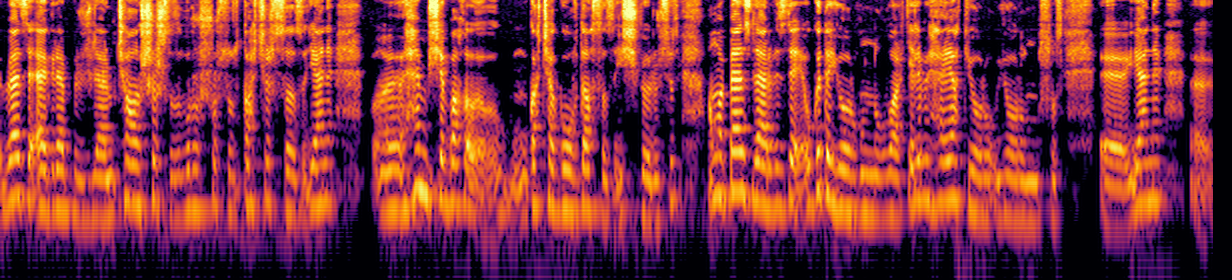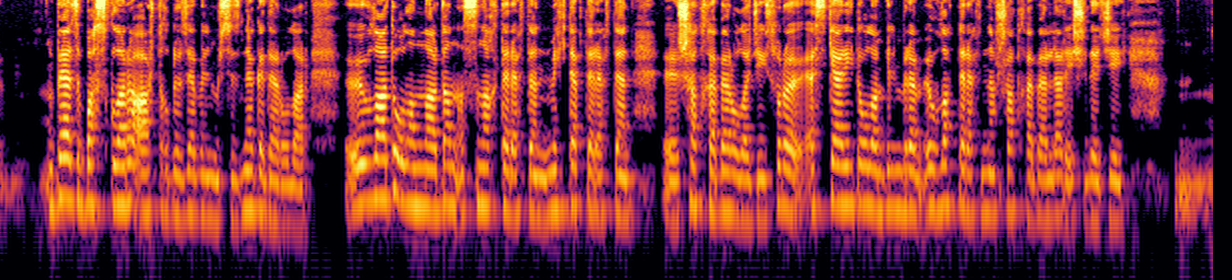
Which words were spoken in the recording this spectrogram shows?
Bəzi əqrəb bürclərim çalışırsınız, vuruşursunuz, qaçırsınız. Yəni e, həmişə bax qaçaqovdasınız, iş görürsüz. Amma bəzilərinizdə o qədər yorğunluq var ki, elə bir həyat yoru- yorulmusunuz. E, yəni bəzi baskılara artıq dözə bilmirsiniz. Nə qədər olar? Övladı olanlardan sınaq tərəfdən, məktəb tərəfdən e, şad xəbər olacaq. Sonra əskərlikdə olan bilmirəm, övlad tərəfindən şad xəbərlər eşidəcək. Hmm,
